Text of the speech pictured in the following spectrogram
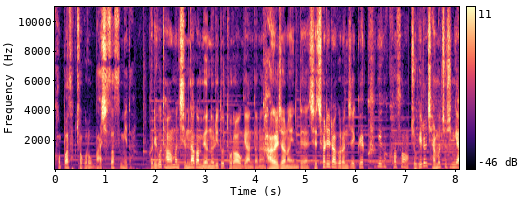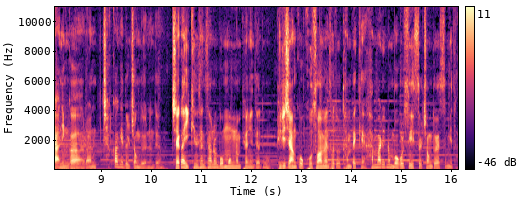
겉바속촉으로 맛있었습니다. 그리고 다음은 집 나간 며느리도 돌아오게 한다는 가을 전어인데 제철이라 그런지 꽤 크기가 커서 조기를 잘못 주신 게 아닌가라는 착각이 들 정도였는데요. 제가 익힌 생선을 못 먹는 편인데도 비리지 않고 고소하면서도 담백해 한 마리는 먹을 수 있을 정도였습니다.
